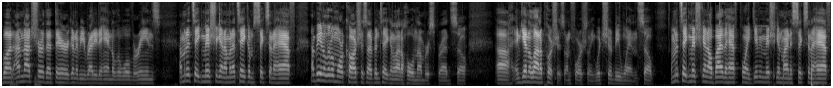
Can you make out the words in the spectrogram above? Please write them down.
but I'm not sure that they're going to be ready to handle the Wolverines. I'm going to take Michigan. I'm going to take them six and a half. I'm being a little more cautious. I've been taking a lot of whole number spreads, so uh, and getting a lot of pushes, unfortunately, which should be wins. So I'm going to take Michigan. I'll buy the half point. Give me Michigan minus six and a half.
